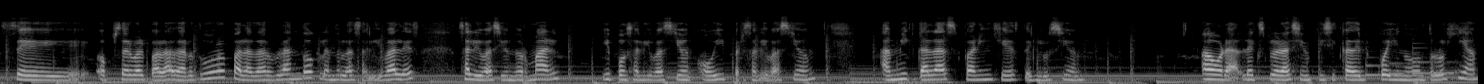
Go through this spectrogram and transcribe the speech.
Se observa el paladar duro, paladar blando, glándulas salivales, salivación normal, hiposalivación o hipersalivación, amígdalas, faringes, deglución. Ahora, la exploración física del cuello en odontología.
